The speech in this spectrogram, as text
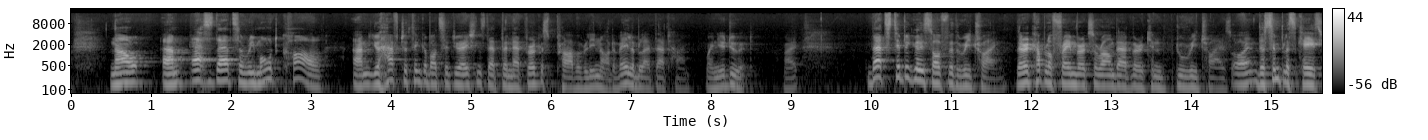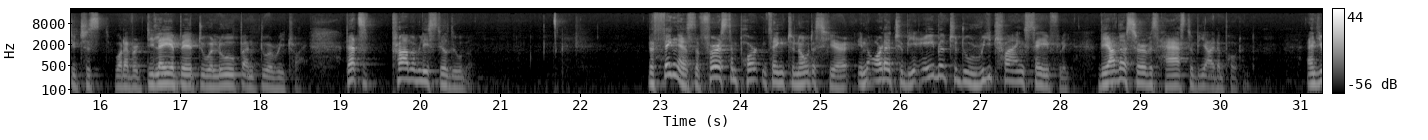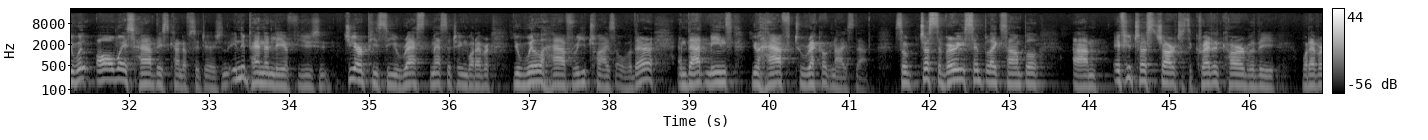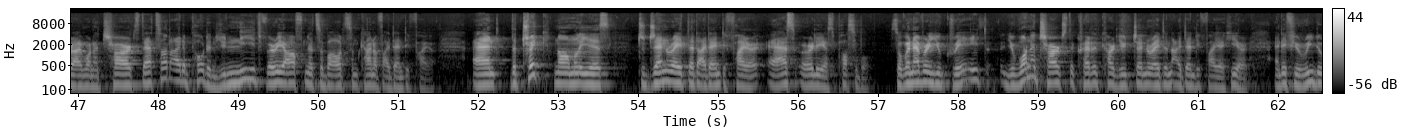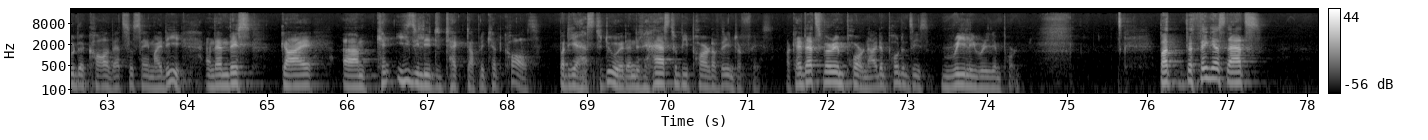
Now, um, as that's a remote call, um, you have to think about situations that the network is probably not available at that time when you do it, right? That's typically solved with retrying. There are a couple of frameworks around that where you can do retries. Or in the simplest case, you just, whatever, delay a bit, do a loop, and do a retry. That's probably still doable. The thing is, the first important thing to notice here, in order to be able to do retrying safely, the other service has to be idempotent. And you will always have this kind of situation, independently of gRPC, REST, messaging, whatever, you will have retries over there, and that means you have to recognize that. So just a very simple example, um, if you just charge the credit card with the whatever I want to charge, that's not idempotent. You need, very often it's about some kind of identifier. And the trick normally is to generate that identifier as early as possible. So whenever you create, you want to charge the credit card, you generate an identifier here. And if you redo the call, that's the same ID. And then this guy um, can easily detect duplicate calls. But he has to do it, and it has to be part of the interface. Okay, that's very important. Idempotency is really, really important. But the thing is, that's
